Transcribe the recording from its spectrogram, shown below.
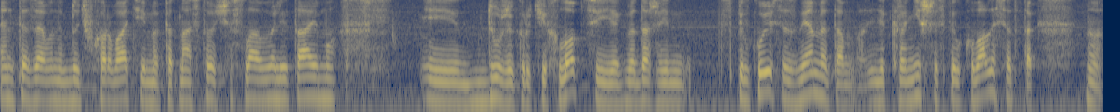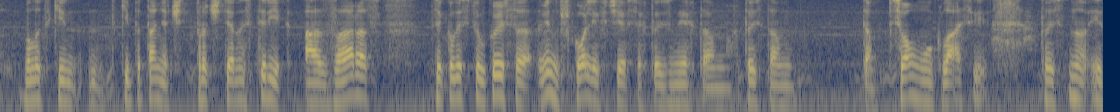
НТЗ. Вони будуть в Хорватії. Ми 15 числа вилітаємо. І дуже круті хлопці, якби навіть спілкуєшся з ними, там, як раніше спілкувалися, то так ну, були такі, такі питання про 14 рік. А зараз ти коли спілкуєшся, він в школі вчився, хтось з них там, хтось там, там в сьомому класі. Тобто, ну, і,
